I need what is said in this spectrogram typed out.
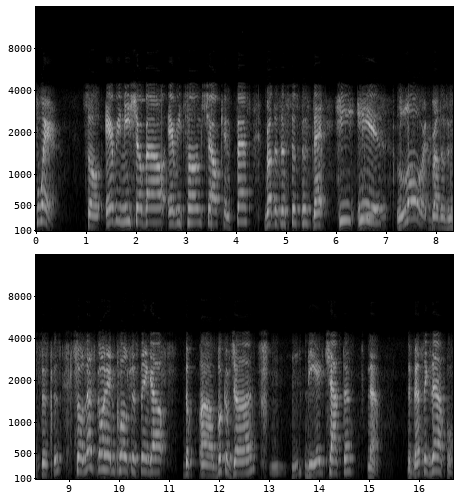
swear. So every knee shall bow, every tongue shall confess, brothers and sisters, that He is Lord, brothers and sisters. So let's go ahead and close this thing out. The uh, book of John, Mm-hmm. the eighth chapter. Now, the best example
